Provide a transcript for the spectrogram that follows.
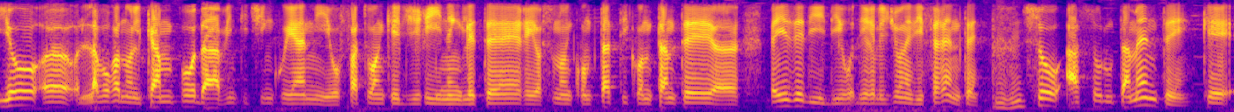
Io eh, lavoro nel campo da 25 anni, ho fatto anche giri in Inghilterra e sono in contatti con tanti eh, paesi di, di, di, religione differenti. Uh-huh. So assolutamente che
